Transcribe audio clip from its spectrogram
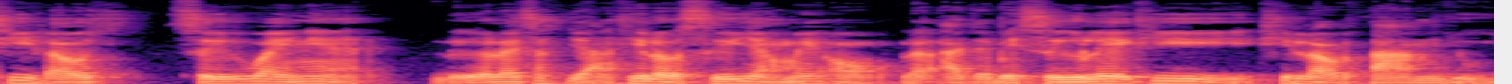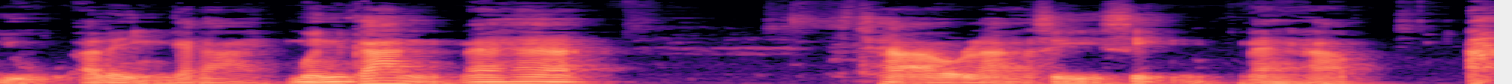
ที่เราซื้อไว้เนี่ย หรืออะไรสักอย่างที่เราซื้อยังไม่ออกเราอาจจะไปซื้อเลขที่ที่เราตามอยู่อยู่อะไรอย่างเงี้ยก็ได้ เหมือนกันนะฮะชาวราศีสิงห์นะครับอะ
